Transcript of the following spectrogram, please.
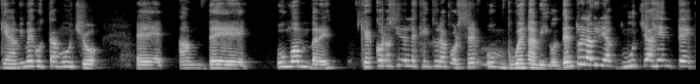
que a mí me gusta mucho eh, ante un hombre que es conocido en la escritura por ser un buen amigo. Dentro de la Biblia, mucha gente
